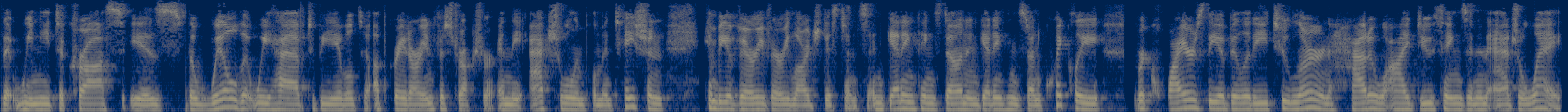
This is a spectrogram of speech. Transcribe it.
that we need to cross is the will that we have to be able to upgrade our infrastructure and the actual implementation can be a very, very large distance and getting things done and getting things done quickly requires the ability to learn how do I do things in an agile way?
